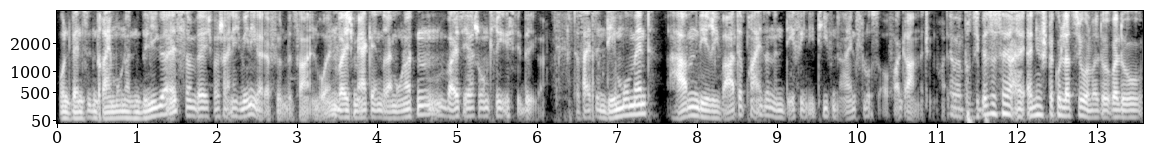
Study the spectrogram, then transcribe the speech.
Und wenn es in drei Monaten billiger ist, dann werde ich wahrscheinlich weniger dafür bezahlen wollen, mhm. weil ich merke, in drei Monaten weiß ich ja schon, kriege ich es viel billiger. Das heißt, in dem Moment haben Derivatepreise einen definitiven Einfluss auf Agrarmittelpreise. Aber im Prinzip ist es ja eine Spekulation, weil du, weil du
